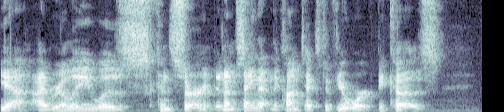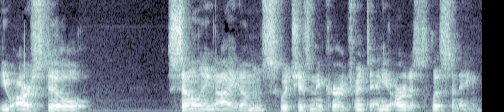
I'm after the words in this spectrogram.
yeah, I really was concerned, and I'm saying that in the context of your work because you are still selling items, which is an encouragement to any artist listening.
